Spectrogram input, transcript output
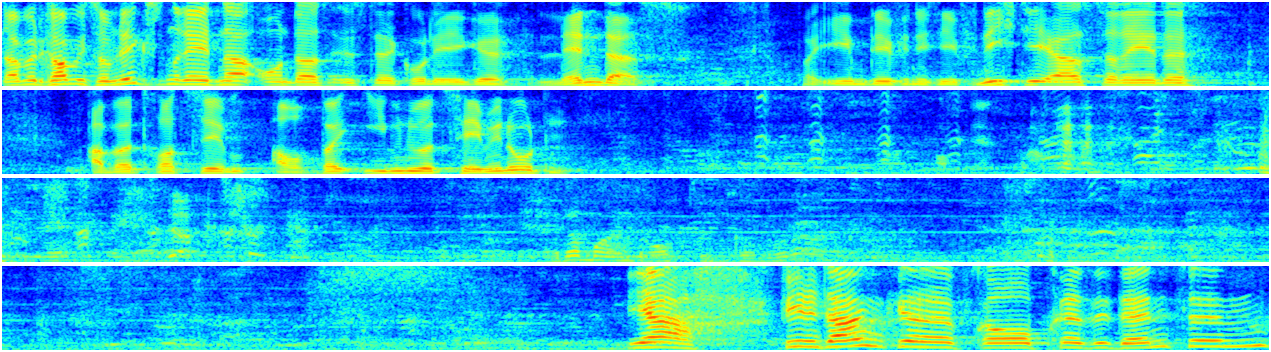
Damit komme ich zum nächsten Redner, und das ist der Kollege Lenders. Bei ihm definitiv nicht die erste Rede, aber trotzdem auch bei ihm nur zehn Minuten. Hätte mal einen drauf tun können, oder? Ja, vielen Dank, äh, Frau Präsidentin.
